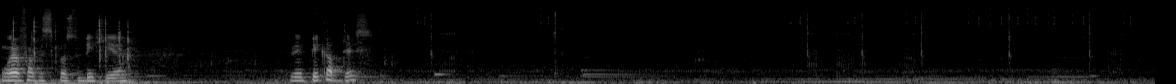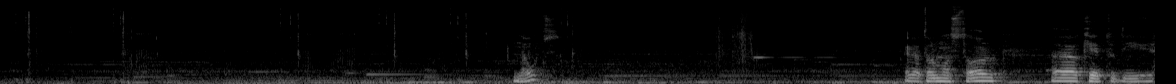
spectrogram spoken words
where the fuck is supposed to be? Here. Did it pick up this? Notes? I got almost all. Uh, okay to the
